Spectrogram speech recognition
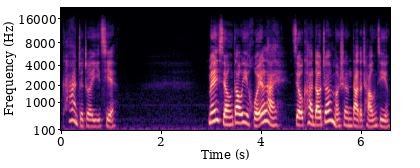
看着这一切。没想到一回来就看到这么盛大的场景。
